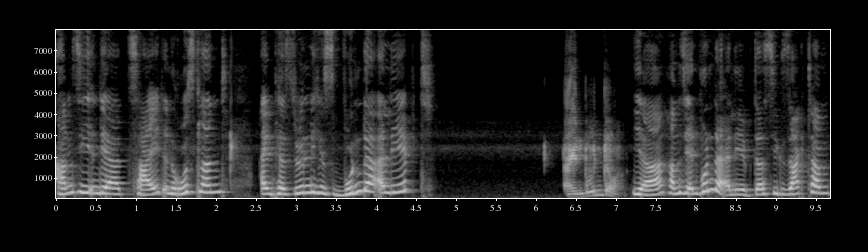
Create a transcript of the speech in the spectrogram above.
haben Sie in der Zeit in Russland ein persönliches Wunder erlebt? ein Wunder. Ja, haben Sie ein Wunder erlebt, dass Sie gesagt haben,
